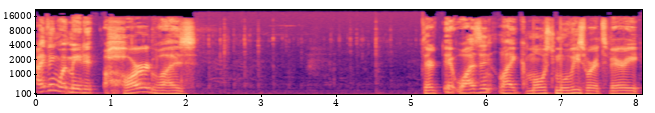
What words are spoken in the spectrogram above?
I think what made it hard was there. It wasn't like most movies where it's very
